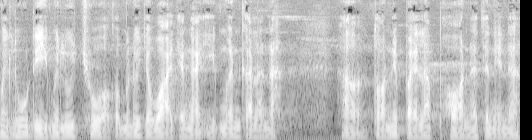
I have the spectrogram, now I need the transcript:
ไม่รู้ดีไม่รู้ชั่ว ก็ไม่รู้จะว่ายังไงอีกเหมือนกันแล้วนะเอาตอนนี้ไปรับพรนะท่านนี่นะ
